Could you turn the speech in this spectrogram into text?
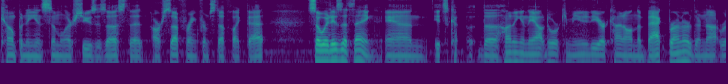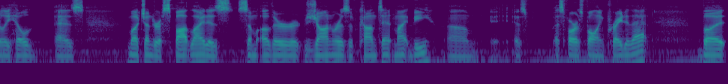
company in similar shoes as us that are suffering from stuff like that. So it is a thing, and it's the hunting and the outdoor community are kind of on the back burner. They're not really held as much under a spotlight as some other genres of content might be, um, as as far as falling prey to that. But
